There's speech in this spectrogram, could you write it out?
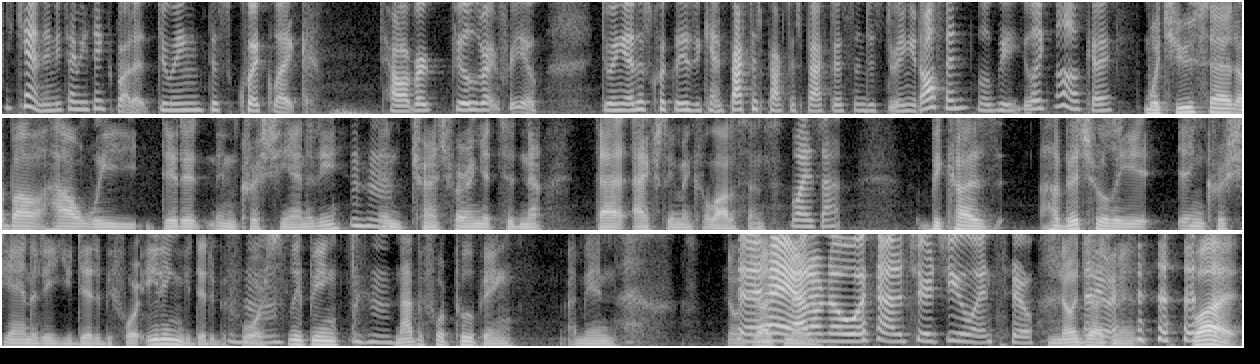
you can, anytime you think about it. Doing this quick, like however feels right for you. Doing it as quickly as you can. Practice, practice, practice, and just doing it often will be you're like, oh okay. what you said about how we did it in Christianity Mm-hmm. and transferring it to now, that actually makes a lot of sense. Why is that? Because habitually in Christianity, you did it before eating, you did it before Mm-hmm. sleeping, not before pooping. I mean, no hey, judgment. hey, I don't know what kind of church you went to. No Anyway. judgment. but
